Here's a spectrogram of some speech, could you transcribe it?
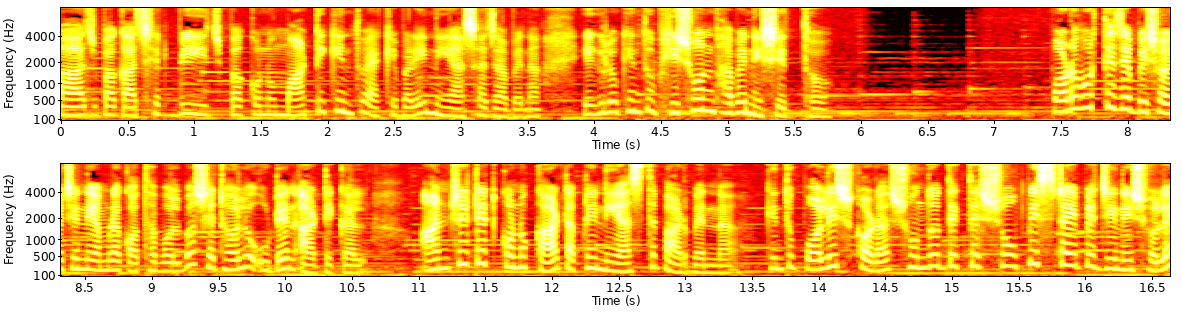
গাছ বা গাছের বীজ বা কোনো মাটি কিন্তু একেবারেই নিয়ে আসা যাবে না। এগুলো কিন্তু ভীষণভাবে নিষিদ্ধ। পরবর্তী যে বিষয়টি নিয়ে আমরা কথা বলব, সেটা হলো উডেন আর্টিকেল। আনট্রিটেড কোনো কাঠ আপনি নিয়ে আসতে পারবেন না, কিন্তু পলিশ করা, সুন্দর দেখতে শোপিস টাইপের জিনিস হলে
